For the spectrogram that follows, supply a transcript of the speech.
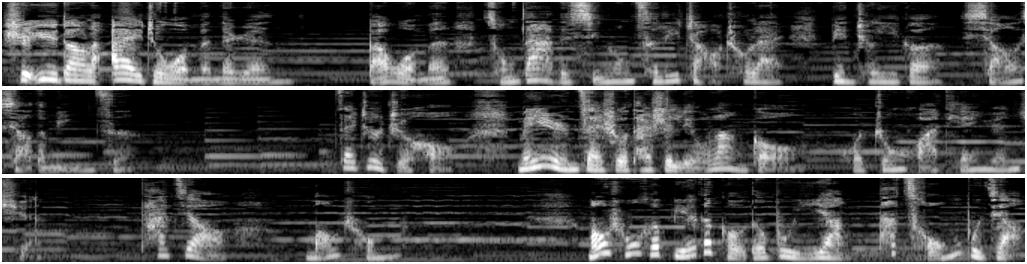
是遇到了爱着我们的人，把我们从大的形容词里找出来，变成一个小小的名字。在这之后，没人再说它是流浪狗或中华田园犬，它叫毛虫。毛虫和别的狗都不一样，它从不叫，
